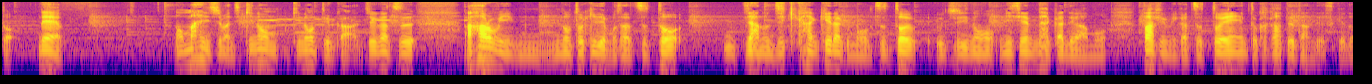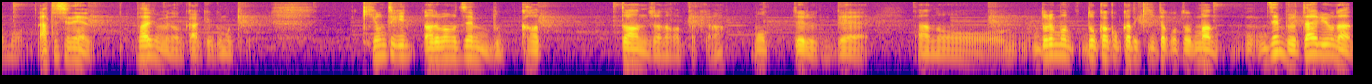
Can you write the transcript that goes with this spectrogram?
と。でもう毎日毎日昨日昨日っていうか10月ハロウィンの時でもさずっとあの時期関係なくもうずっとうちの店の中ではもう Perfume がずっと延々とかかってたんですけども。私ね Perfume の楽曲も基本的にアルバム全部買ってたんじゃなかったっけな？持ってるんであのどれもどっか国家で聞いたことまあ全部歌えるような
